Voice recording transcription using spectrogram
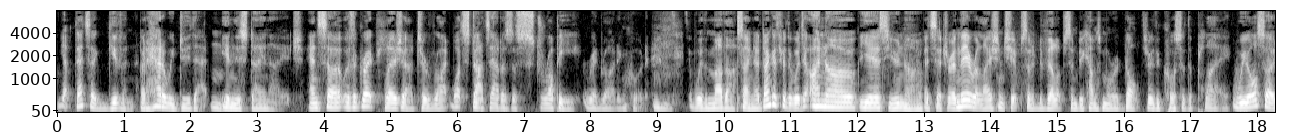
Yep. That's a given. But how do we do that hmm. in this day and age? And so it was a great pleasure to write what starts out as a stroppy Red Riding Hood mm-hmm. with mother saying, Now don't go through the woods. I know, yes, you know, etc. And their relationship sort of develops and becomes more adult through the course of the play. We also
